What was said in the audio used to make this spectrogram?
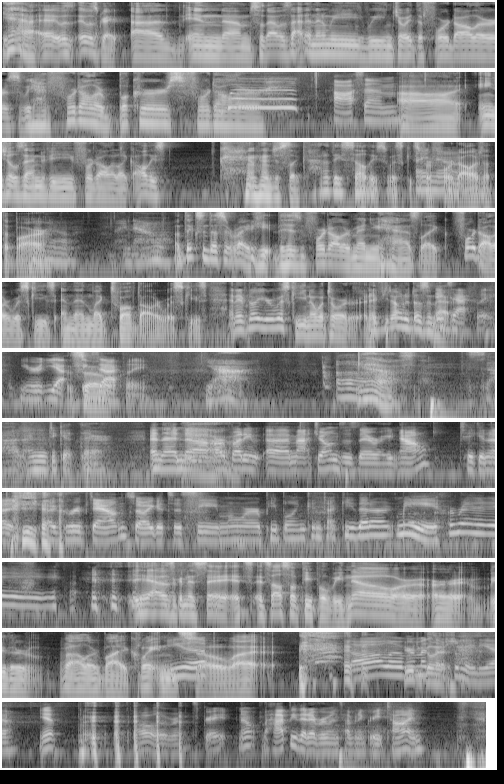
yeah, it was it was great. Uh, and um, so that was that. And then we we enjoyed the four dollars. We had four dollar Bookers, four dollar Awesome. uh, Angel's Envy, four dollar like all these. And then just like, how do they sell these whiskeys for four dollars at the bar? I know. Well, Dixon does it right. He his four dollar menu has like four dollar whiskeys and then like twelve dollar whiskeys. And if you know your whiskey, you know what to order. And if you don't, it doesn't matter. Exactly. You're yeah, So- exactly. Yeah. Yeah. Sad. I need to get there. And then Yeah. uh, our buddy uh, Matt Jones is there right now, taking a, Yeah. a group down. So I get to see more people in Kentucky that aren't me. Hooray! Yeah, I was gonna say it's it's also people we know or or either well or by acquaintance. Yep. So uh, It's all over my going- social media. Yep. all over. It's great. No, I'm happy that everyone's having a great time.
